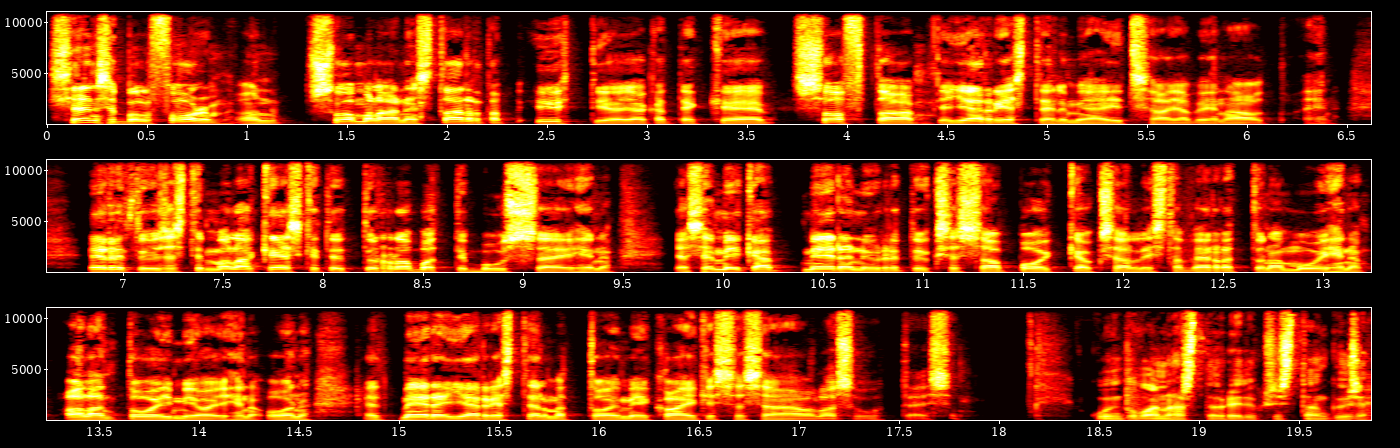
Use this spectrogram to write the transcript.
Sensible Form on suomalainen startup-yhtiö, joka tekee softaa ja järjestelmiä itseajaviin autoihin. Erityisesti me ollaan keskitytty robottibusseihin ja se, mikä meidän yrityksessä on poikkeuksellista verrattuna muihin alan toimijoihin on, että meidän järjestelmät toimii kaikissa sääolosuhteissa. Kuinka vanhasta yrityksestä on kyse?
